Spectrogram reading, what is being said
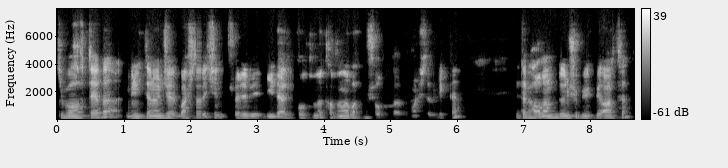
Ki bu haftaya da Münih'ten önce başladığı için şöyle bir liderlik koltuğuna tadına bakmış oldular bu maçla birlikte. E tabi Haaland'ın dönüşü büyük bir artı.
